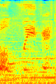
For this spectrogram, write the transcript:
believe it.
